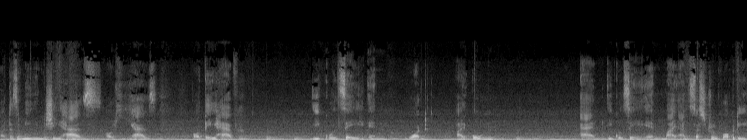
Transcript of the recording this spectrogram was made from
Uh, does it mean she has, or he has, or they have equal say in what I own and equal say in my ancestral property?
